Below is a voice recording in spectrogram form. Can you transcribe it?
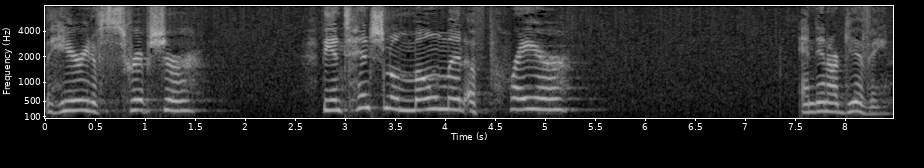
the hearing of Scripture, the intentional moment of prayer, and in our giving.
